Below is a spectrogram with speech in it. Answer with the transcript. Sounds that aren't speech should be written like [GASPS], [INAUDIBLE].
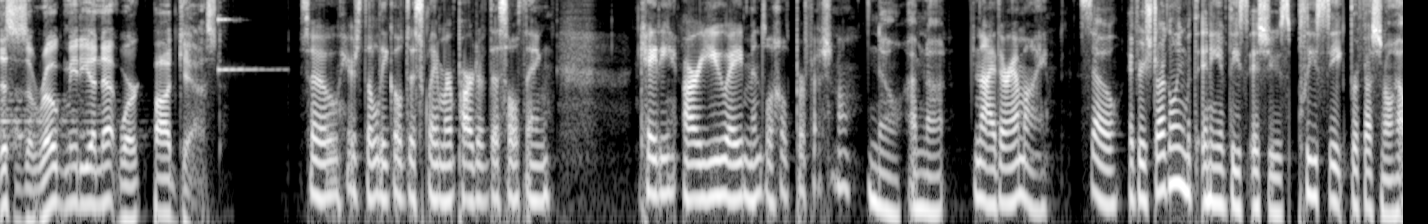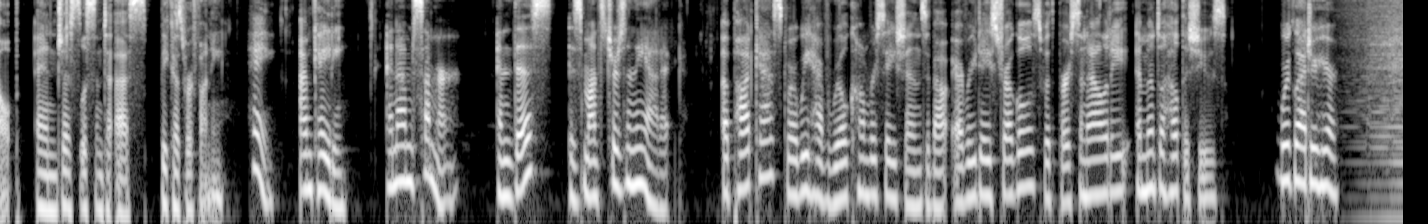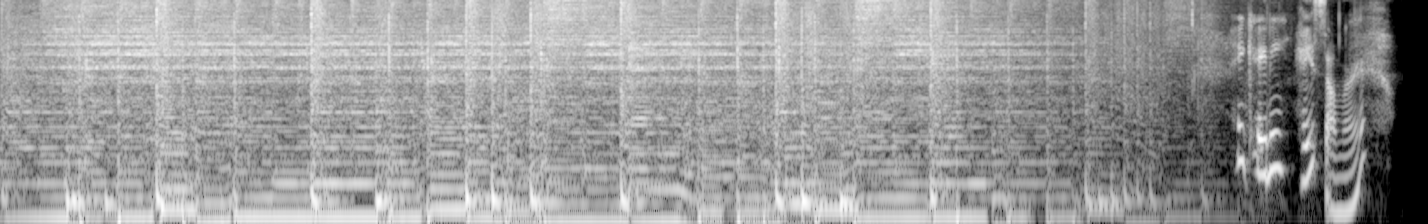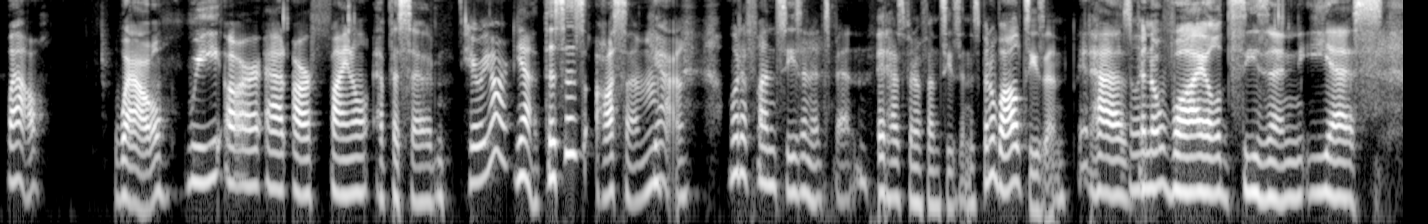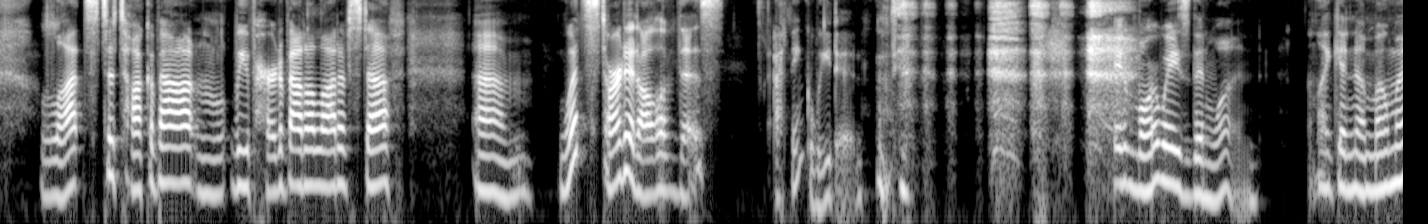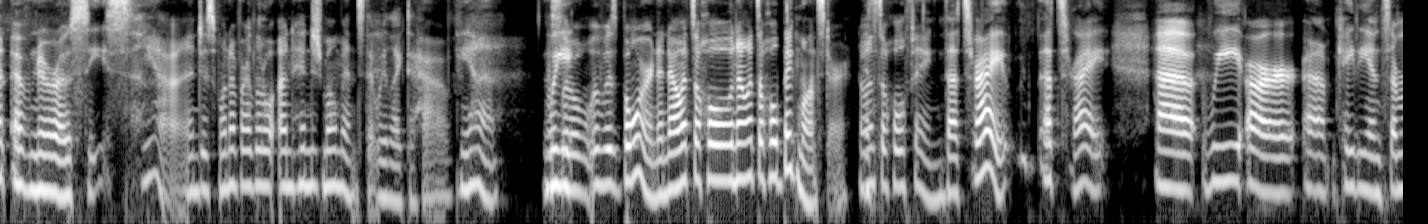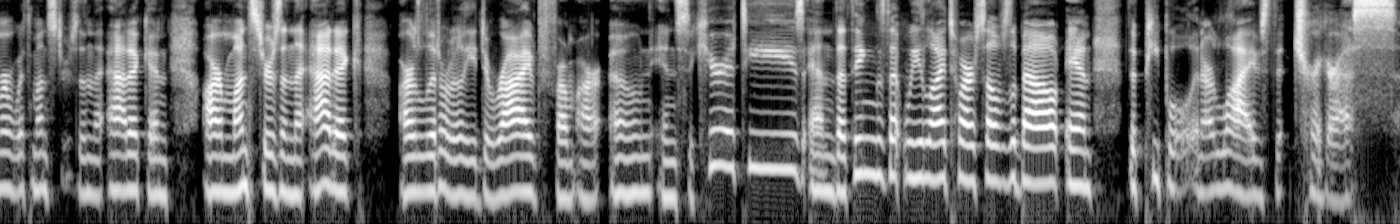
This is a Rogue Media Network podcast. So here's the legal disclaimer part of this whole thing. Katie, are you a mental health professional? No, I'm not. Neither am I. So, if you're struggling with any of these issues, please seek professional help and just listen to us because we're funny. Hey, I'm Katie, And I'm Summer. And this is Monsters in the Attic. a podcast where we have real conversations about everyday struggles with personality and mental health issues. We're glad you're here. Hey, Katie. Hey, Summer. Wow. Wow. We are at our final episode. Here we are. Yeah, this is awesome. Yeah, What a fun season it's been. it has been a fun season. It's been a wild season. It has been a wild season. Yes. Lots to talk about. And we've heard about a lot of stuff. Um, what started all of this? I think we did. [LAUGHS] In more ways than one. Like in a moment of neuroses. Yeah, and just one of our little unhinged moments that we like to have. Yeah. This We- little, it was born, and now it's a whole. Now it's a whole big monster. Now it's, a whole thing. That's right. That's right. Uh, we are um, Katie and Summer with Monsters in the Attic, and our Monsters in the Attic are literally derived from our own insecurities and the things that we lie to ourselves about, and the people in our lives that trigger us.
